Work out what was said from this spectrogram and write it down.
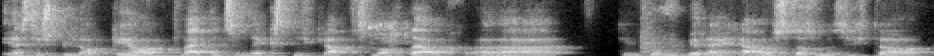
erstes Spiel abgehakt, weiter zum nächsten. Ich glaube, das macht auch äh, den Profibereich aus, dass man sich da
